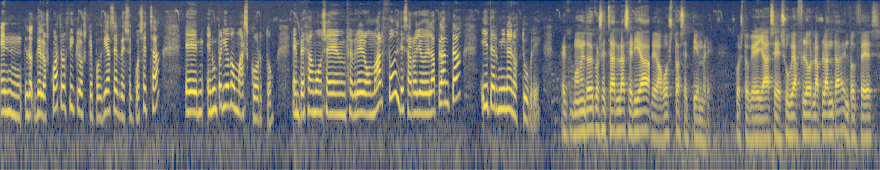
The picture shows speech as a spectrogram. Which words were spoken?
de los cuatro ciclos que podría ser de su cosecha en, en, un periodo más corto. Empezamos en febrero o marzo el desarrollo de la planta y termina en octubre. El momento de cosecharla sería de agosto a septiembre, puesto que ya se sube a flor la planta, entonces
